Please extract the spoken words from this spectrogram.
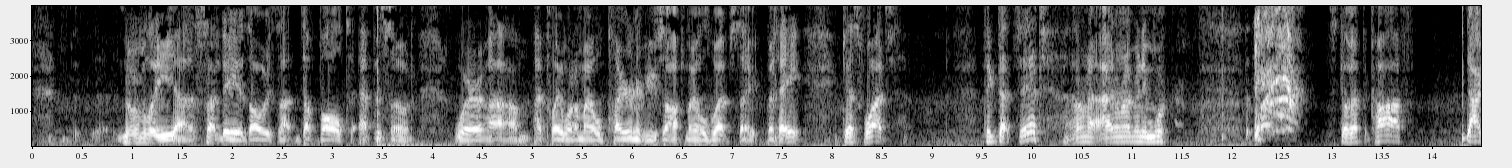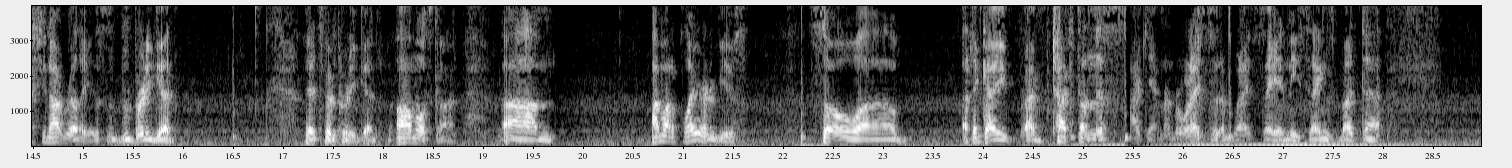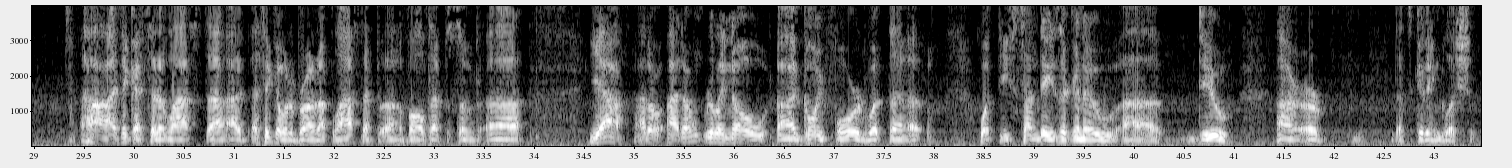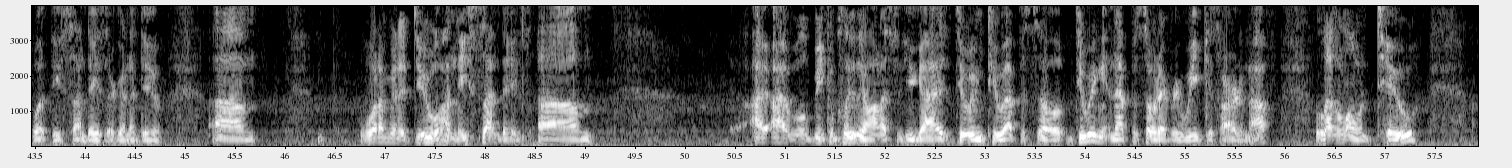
normally, uh, Sunday is always the, vault episode where um, I play one of my old player interviews off my old website. But hey, guess what? I think that's it. I don't. I don't have any more. Still got the cough. Actually, not really. This has been pretty good. It's been pretty good. Almost gone. Um, I'm out of player interviews, so uh, I think I I've touched on this. I can't remember what I said, what I say in these things, but uh, uh, I think I said it last. Uh, I, I think I would have brought it up last ep- uh, vault episode. Uh, yeah, I don't I don't really know going forward what the what these Sundays are going to do, or, or that's good English. What these Sundays are going to do. Um, what I'm going to do on these Sundays. Um, I, I will be completely honest with you guys. Doing two episode, doing an episode every week is hard enough. Let alone two.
